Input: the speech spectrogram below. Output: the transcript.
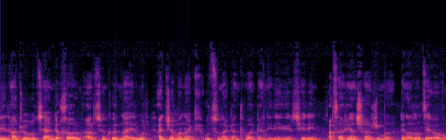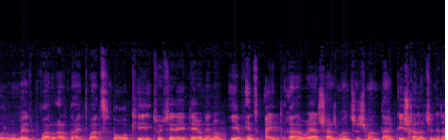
մեր հաջողության գլխավոր արդյունքը նա էր որ այդ ժամանակ 80-ական թվականների վերջերին Արցախյան շարժումը գնալով ձևավորվում էր վառ արտահայտված բողոքի ցույցեր էին տեղ ունենում եւ հենց այդ Ղարաբաղյան շարժման ճշման տակ իշխանությունները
